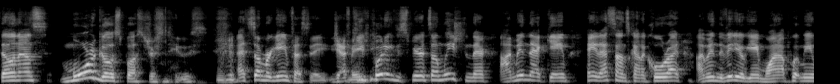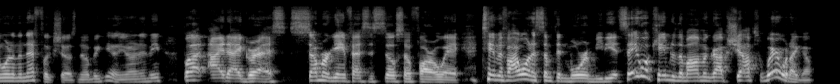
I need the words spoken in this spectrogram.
They'll announce more Ghostbusters news Mhm. at Summer Game Fest today. Geoff Maybe. keeps putting the Spirits Unleashed in there. I'm in that game. Hey, that sounds kind of cool, right? I'm in the video game. Why not put me in one of the Netflix shows? No big deal. You know what I mean? But I digress. Summer Game Fest is still so far away. Tim, if I wanted something more immediate, say what came to the mom and grop shops, where would I go?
